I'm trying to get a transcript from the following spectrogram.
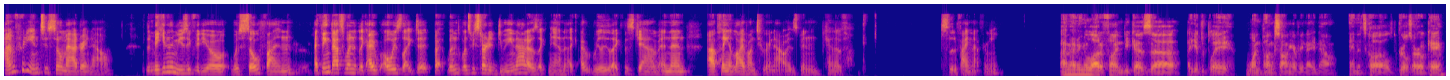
I'm pretty into So Mad right now. The making the music video was so fun. I think that's when like I always liked it, but when once we started doing that, I was like, man, like I really like this jam. And then uh playing it live on tour now has been kind of solidifying that for me. I'm having a lot of fun because uh I get to play one punk song every night now, and it's called "Girls Are Okay,"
